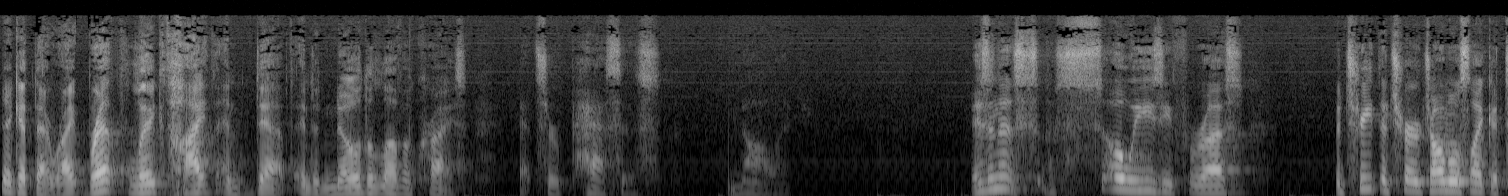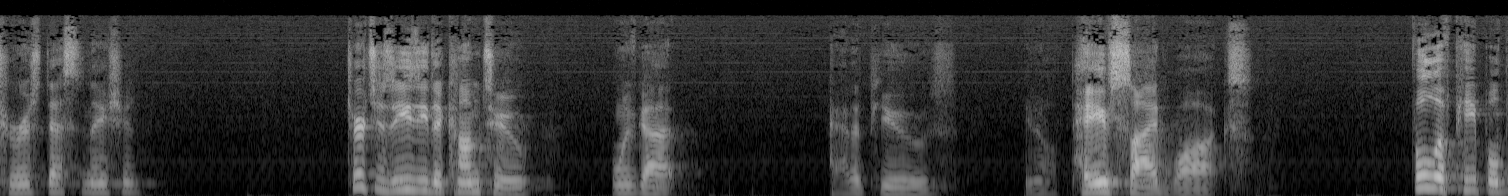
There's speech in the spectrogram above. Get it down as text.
You get that right. Breadth, length, height, and depth, and to know the love of Christ that surpasses knowledge. Isn't it so easy for us to treat the church almost like a tourist destination? Church is easy to come to when we've got padded pews, you know, paved sidewalks, full of people.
